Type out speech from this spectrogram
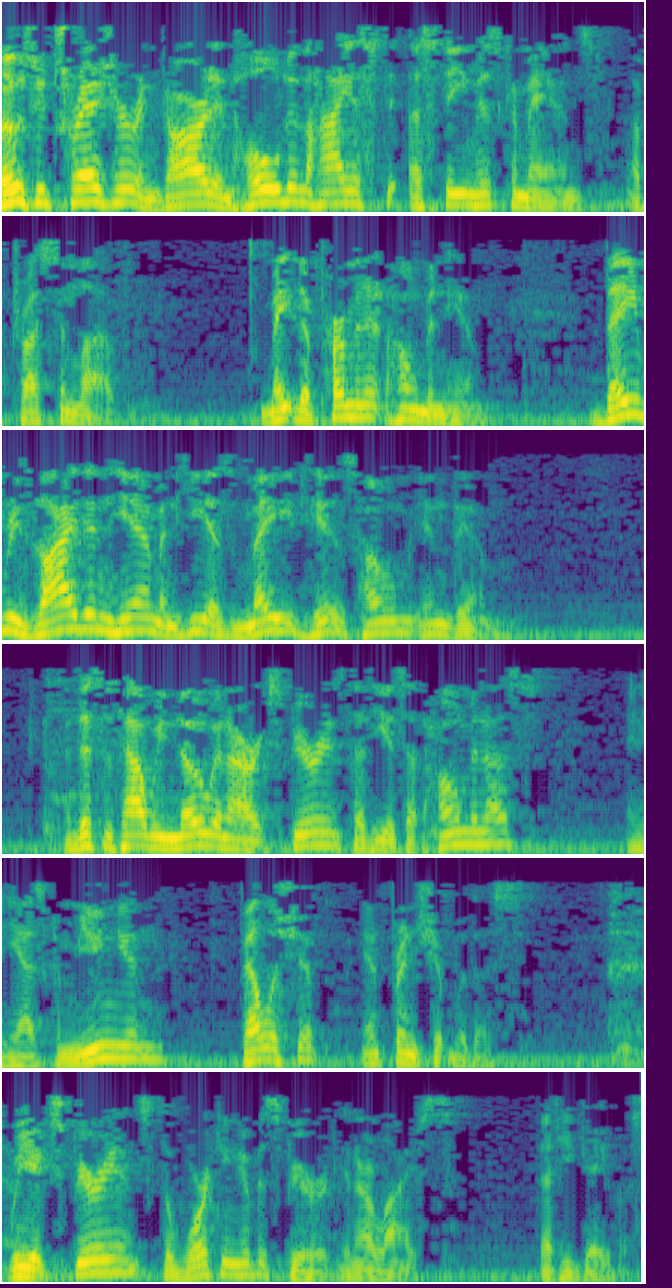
Those who treasure and guard and hold in the highest esteem his commands of trust and love make their permanent home in him. They reside in him, and he has made his home in them. And this is how we know in our experience that he is at home in us, and he has communion, fellowship, and friendship with us. We experience the working of his Spirit in our lives that he gave us.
